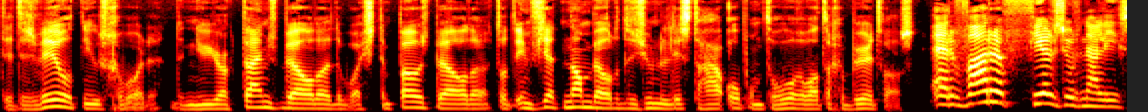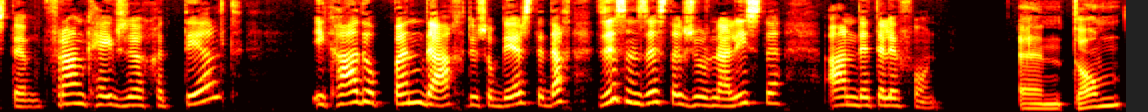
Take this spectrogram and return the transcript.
Dit is wereldnieuws geworden. De New York Times belde, de Washington Post belde. Tot in Vietnam belden de journalisten haar op om te horen wat er gebeurd was. Er waren veel journalisten. Frank heeft ze geteld. Ik had op een dag, dus op de eerste dag, 66 journalisten aan de telefoon. En dan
